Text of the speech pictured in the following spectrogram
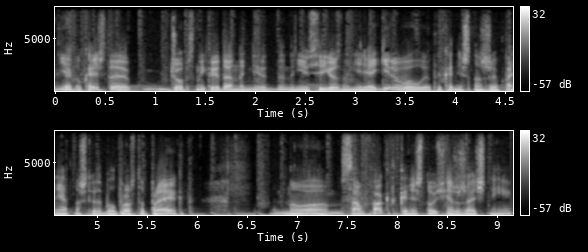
не, ну, конечно, Джобс никогда на нее, на нее серьезно не реагировал. Это, конечно же, понятно, что это был просто проект. Но сам факт, конечно, очень ржачный.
